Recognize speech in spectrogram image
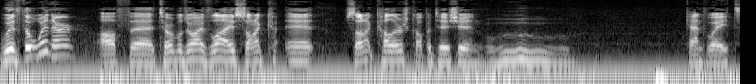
with the winner of uh, Turbo Drive Live Sonic uh, Sonic Colors competition. Ooh. Can't wait.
